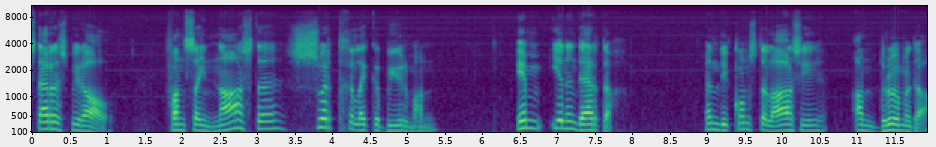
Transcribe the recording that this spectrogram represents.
sterrespiraal van sy naaste soortgelijke buurman M31 in die constellatie Andromeda.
